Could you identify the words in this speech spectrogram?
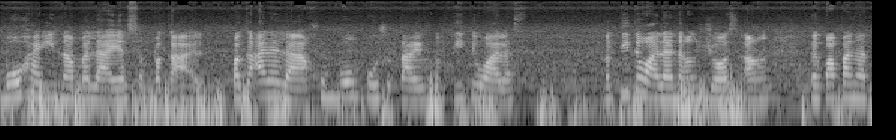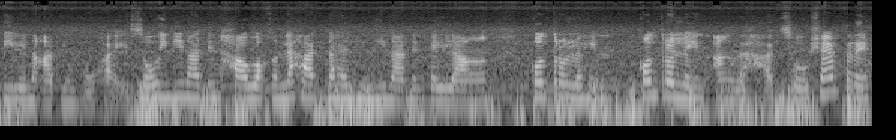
buhay na malaya sa pag-aal- pag-aalala kung buong puso tayong nagtitiwala nagtitiwala na ang Diyos ang nagpapanatili ng ating buhay. So, hindi natin hawak ang lahat dahil hindi natin kailangang kontrolin, kontrolin ang lahat. So, syempre,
